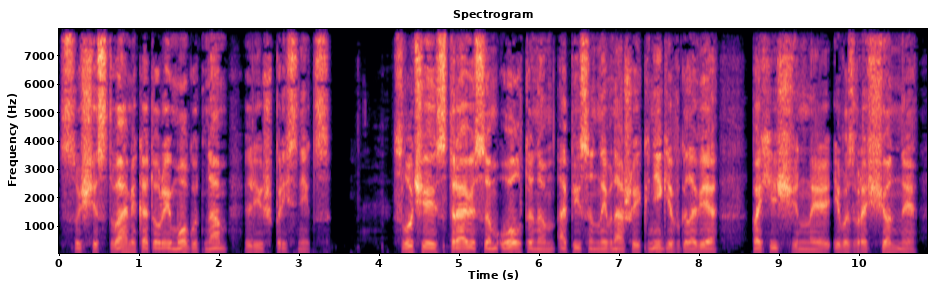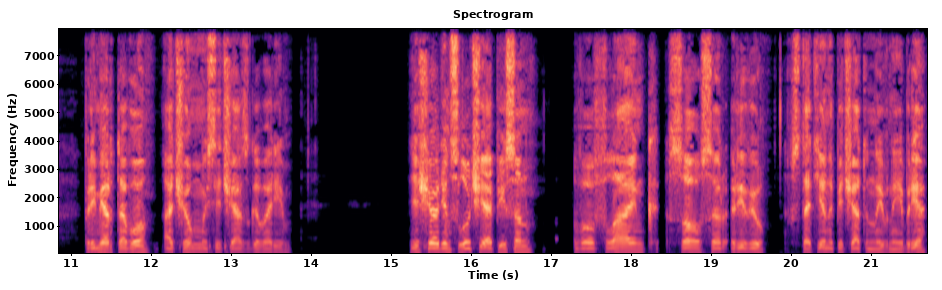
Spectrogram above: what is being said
с существами, которые могут нам лишь присниться. Случай с Трависом Уолтоном, описанный в нашей книге в главе «Похищенные и возвращенные», пример того, о чем мы сейчас говорим. Еще один случай описан в Flying Saucer Review в статье, напечатанной в ноябре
